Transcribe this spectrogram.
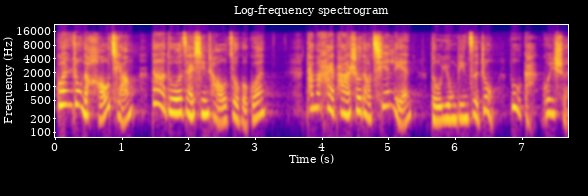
关中的豪强大多在新朝做过官，他们害怕受到牵连，都拥兵自重，不敢归顺。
